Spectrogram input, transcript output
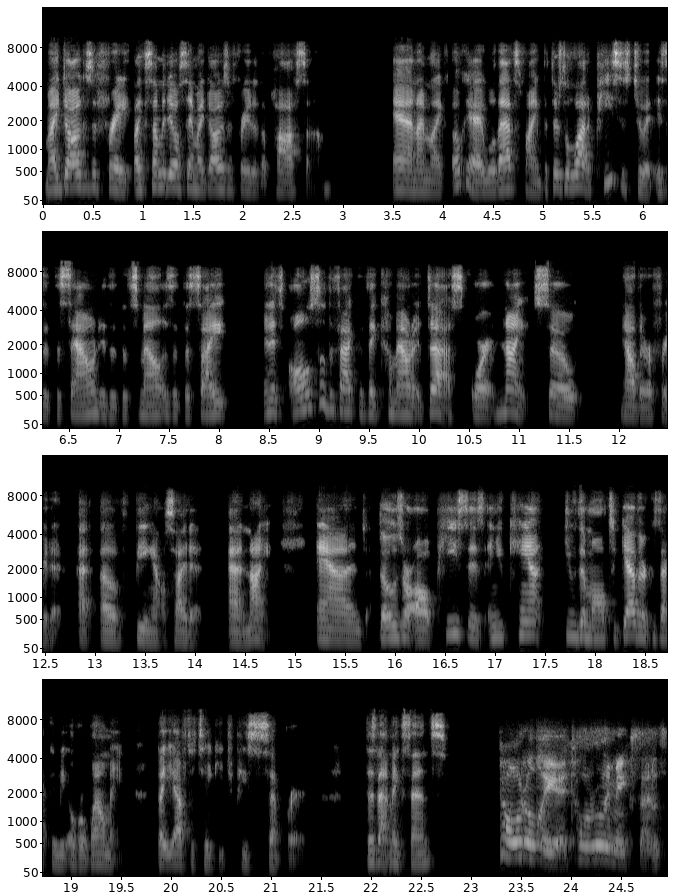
my dog's afraid. Like somebody will say, My dog's afraid of the possum. And I'm like, okay, well, that's fine. But there's a lot of pieces to it. Is it the sound? Is it the smell? Is it the sight? And it's also the fact that they come out at dusk or at night. So now they're afraid at, of being outside at, at night. And those are all pieces. And you can't do them all together because that can be overwhelming but you have to take each piece separate. Does that make sense? Totally, it totally makes sense.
